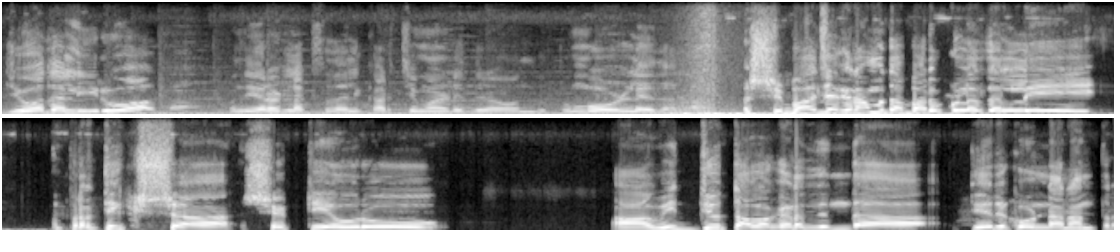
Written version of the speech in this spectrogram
ಜೀವದಲ್ಲಿ ಇರುವಾಗ ಒಂದು ಎರಡು ಲಕ್ಷದಲ್ಲಿ ಖರ್ಚು ಮಾಡಿದ್ರೆ ಒಂದು ತುಂಬಾ ಒಳ್ಳೇದಲ್ಲ. ಶಿವಾಜಿ ಗ್ರಾಮದ ಬರಗುಳದಲ್ಲಿ ಪ್ರತೀಕ್ಷಾ ಶೆಟ್ಟಿಯವರು ಆ ವಿದ್ಯುತ್ ಅವಘಡದಿಂದ ತೀರಿಕೊಂಡ ನಂತರ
